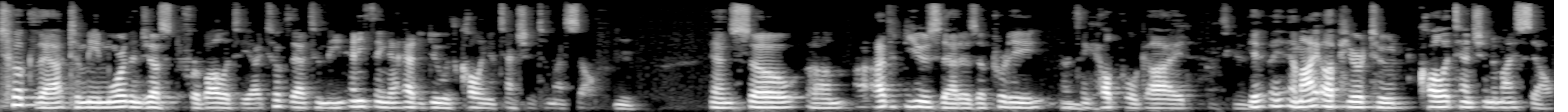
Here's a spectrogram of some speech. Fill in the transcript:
took that to mean more than just frivolity. I took that to mean anything that had to do with calling attention to myself. Mm. And so um, I've used that as a pretty, I think, helpful guide. I- Am I up here to call attention to myself?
